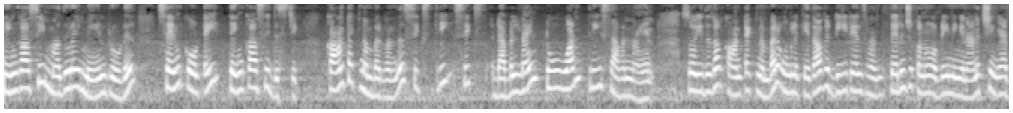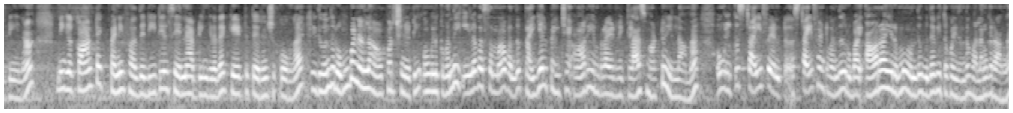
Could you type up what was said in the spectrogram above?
Tenkasi Madurai main road Sengottai Tenkasi district contact number வந்து six three six double nine two one three seven nine so இதுதான் காண்டாக்ட் நம்பர் உங்களுக்கு ஏதாவது டீட்டெயில்ஸ் வந்து தெரிஞ்சுக்கணும் அப்படின்னு நீங்கள் நினச்சிங்க அப்படின்னா நீங்கள் காண்டாக்ட் பண்ணி ஃபர்தர் டீட்டெயில்ஸ் என்ன அப்படிங்கிறத கேட்டு தெரிஞ்சுக்கோங்க. இது வந்து ரொம்ப நல்ல ஆப்பர்ச்சுனிட்டி உங்களுக்கு வந்து இலவசமாக வந்து தையல் பயிற்சி ஆரி எம்ப்ராய்டரி கிளாஸ் மட்டும் இல்லாமல் உங்களுக்கு ஸ்டைஃபெண்ட் ஸ்டைஃபெண்ட் வந்து ரூபாய் ஆறாயிரமும் வந்து உதவித்தொகை வந்து வழங்குறாங்க.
